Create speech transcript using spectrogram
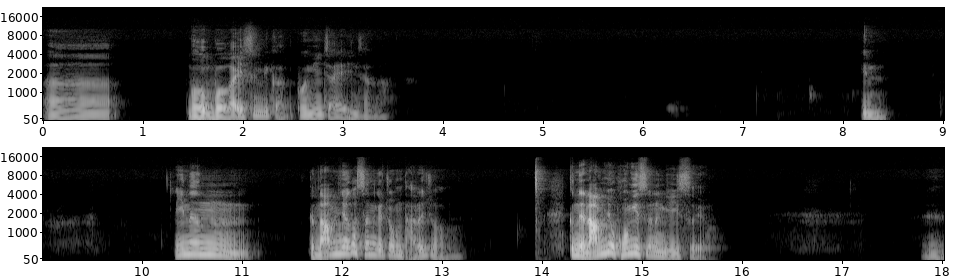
어, 뭐 뭐가 있습니까? 범인자의 인자가 인. 인은 그 남녀가 쓰는 게 조금 다르죠. 근데 남녀 공이 쓰는 게 있어요. 예,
